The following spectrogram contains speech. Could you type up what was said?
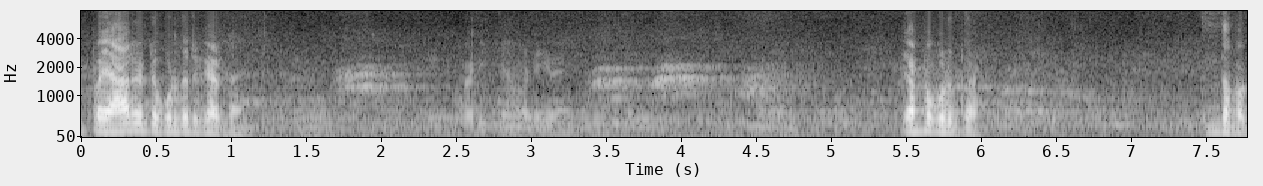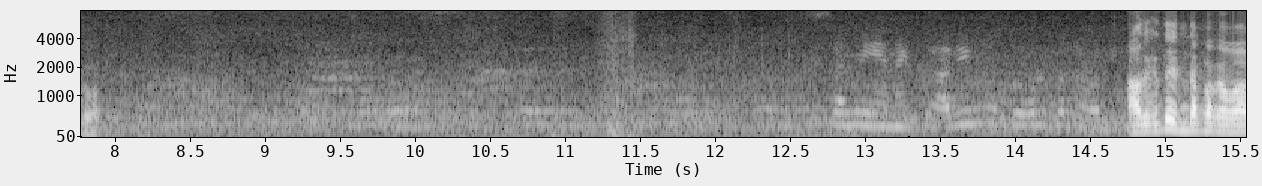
இப்போ யார்கிட்ட கொடுத்துட்டு கேட்டேன்? எப்போ கொடுப்பேன் இந்த பக்கம் சாமி எனக்கு அதிகமாக தோள்பட்டை வலி அதுக்கு தான் இந்த பக்கம் வா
